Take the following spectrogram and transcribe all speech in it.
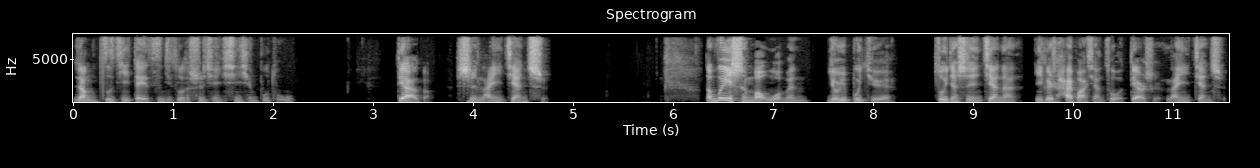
让自己对自己做的事情信心不足。第二个是难以坚持。那为什么我们犹豫不决，做一件事情艰难？一个是害怕想做，第二是难以坚持。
